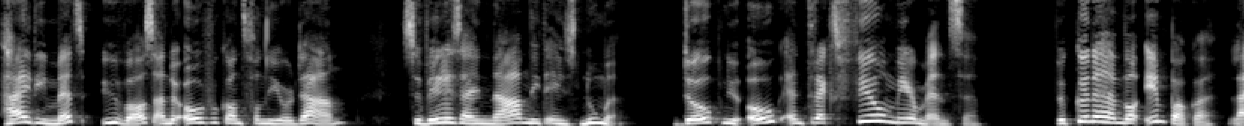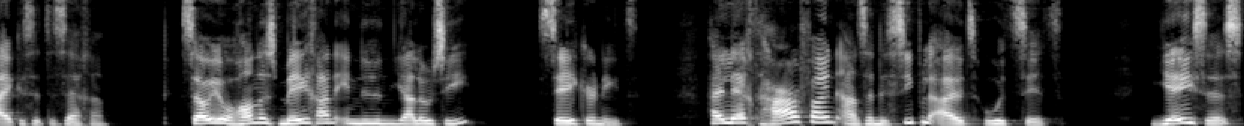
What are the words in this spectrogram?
hij die met u was aan de overkant van de Jordaan, ze willen zijn naam niet eens noemen. Doop nu ook en trekt veel meer mensen. We kunnen hem wel inpakken, lijken ze te zeggen. Zou Johannes meegaan in hun jaloezie? Zeker niet. Hij legt haarfijn aan zijn discipelen uit hoe het zit. Jezus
